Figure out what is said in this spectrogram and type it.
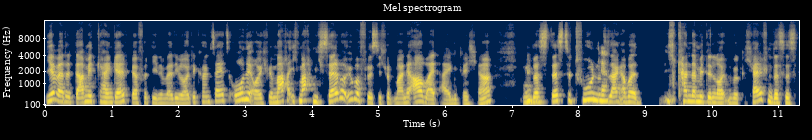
ihr werdet damit kein Geld mehr verdienen, weil die Leute können es ja jetzt ohne euch. Wir machen, ich mache mich selber überflüssig und meine Arbeit eigentlich, ja. Und mhm. das, das zu tun und ja. zu sagen, aber ich kann damit den Leuten wirklich helfen, das ist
